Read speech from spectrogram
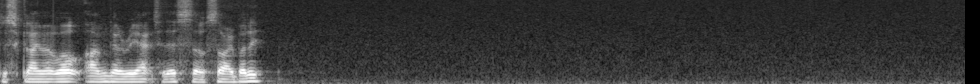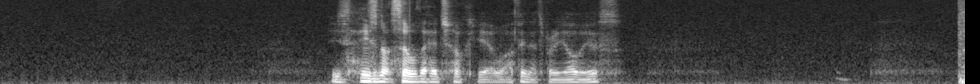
Disclaimer. Well, I'm going to react to this, so sorry, buddy. He's he's not Silver the Hedgehog. Yeah, well, I think that's pretty obvious. Oh,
